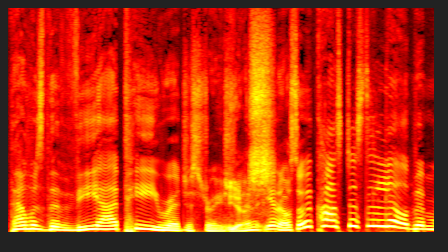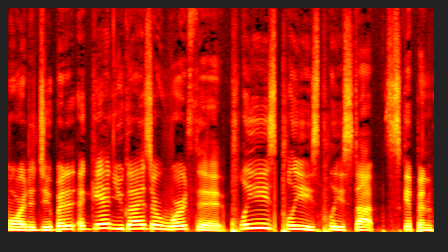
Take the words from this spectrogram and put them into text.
that was the VIP registration. Yes. You know, so it cost us a little bit more to do, but it, again, you guys are worth it. Please, please, please stop skipping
